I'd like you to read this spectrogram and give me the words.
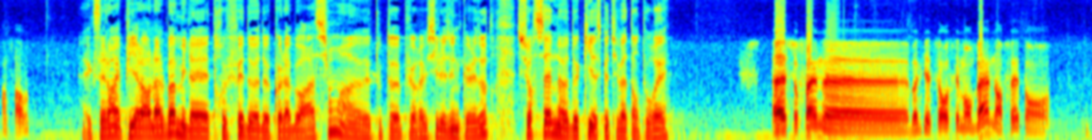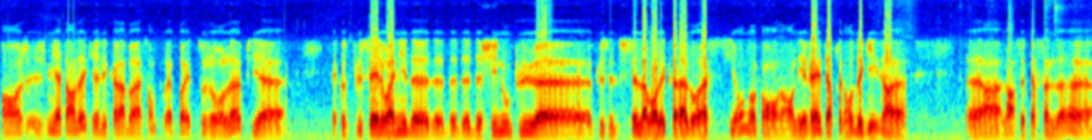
ensemble. Excellent. Et puis alors l'album, il est truffé de, collaborations, hein, toutes euh, plus réussies les unes que les autres. Sur scène, euh, de qui est-ce que tu vas t'entourer? Euh, Sur scène, euh, bonne question. C'est mon band. En fait, on, on je, m'y attendais que les collaborations pourraient pas être toujours là. Puis, euh, écoute, plus c'est éloigné de, de, de, chez nous, plus plus c'est difficile d'avoir les collaborations. Donc, on, on les réinterprète. On se déguise. Euh, dans ces personnes-là euh,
